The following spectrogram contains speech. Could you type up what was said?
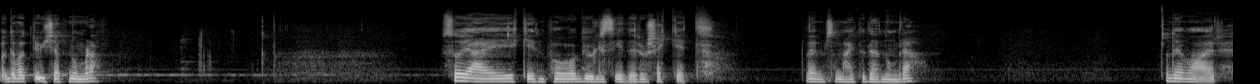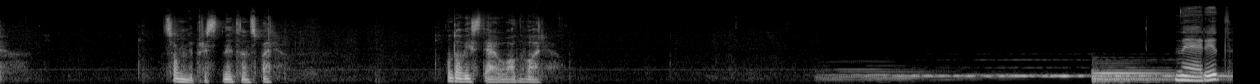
og det var et ukjent nummer, da. Så jeg gikk inn på Gule sider og sjekket hvem som eide det nummeret. Og det var sognepresten i Tønsberg. Og da visste jeg jo hva det var. Nerid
